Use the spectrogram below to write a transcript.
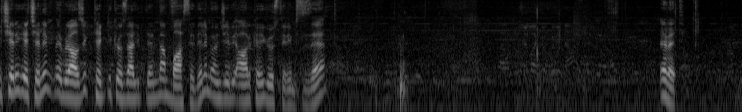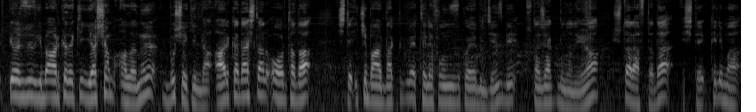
içeri geçelim ve birazcık teknik özelliklerinden bahsedelim. Önce bir arkayı göstereyim size. Evet. Gördüğünüz gibi arkadaki yaşam alanı bu şekilde. Arkadaşlar ortada işte iki bardaklık ve telefonunuzu koyabileceğiniz bir tutacak bulunuyor. Şu tarafta da işte klima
